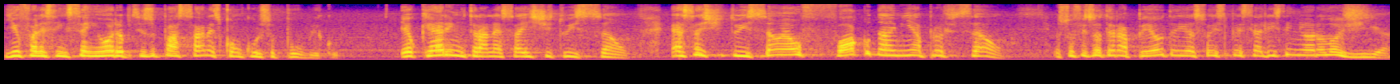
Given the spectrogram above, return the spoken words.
E eu falei assim: Senhor, eu preciso passar nesse concurso público. Eu quero entrar nessa instituição. Essa instituição é o foco da minha profissão. Eu sou fisioterapeuta e eu sou especialista em neurologia.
